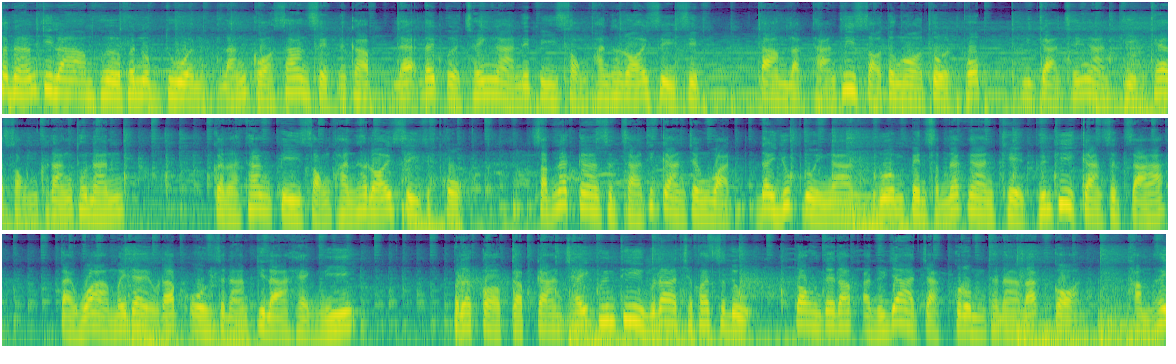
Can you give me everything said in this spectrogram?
สนามกีฬาอำเภอพนมทวนหลังก่อสร้างเสร็จนะครับ และได้เปิดใช้งานในปี 2540 ตามหลักฐานที่สตงตรวจพบ มีการใช้งานเพียงแค่ 2 ครั้งเท่านั้น กระทั่งปี 2546 สำนักงานศึกษาธิการจังหวัดได้ยุบหน่วยงานรวมเป็นสำนักงานเขตพื้นที่การศึกษา แต่ว่าไม่ได้รับโอนสนามกีฬาแห่งนี้ ประกอบกับการใช้พื้นที่ราชพัสดุ ต้องได้รับอนุญาตจากกรมธนารักษ์ก่อนทำให้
